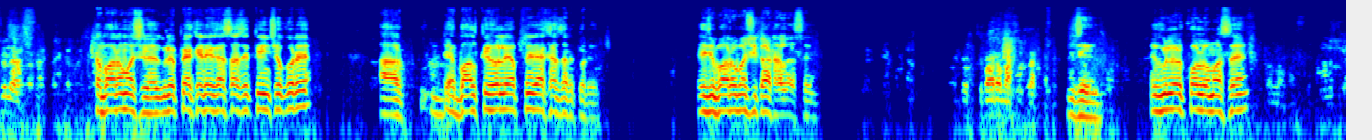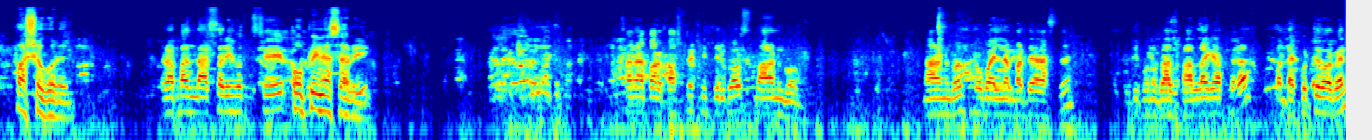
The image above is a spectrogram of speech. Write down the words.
চলে বারো মাসি হয় এগুলো প্যাকেটে গাছ আছে তিনশো করে আর বালতি হলে আপনার এক হাজার করে। এই যে বারো মাসি কাঁঠাল আছে। বারো মাসের কাঁঠাল। জি এগুলোর কলম আছে পাঁচশো করে। রাব্বান নার্সারি হচ্ছে Poppy nursery. Thanapar Baspet Siddhirganj Narayanganj. Narayanganj mobile number দেওয়া আছে। যদি কোনো গাছ ভালো লাগে আপনারা কন্ট্যাক্ট করতে পারবেন।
